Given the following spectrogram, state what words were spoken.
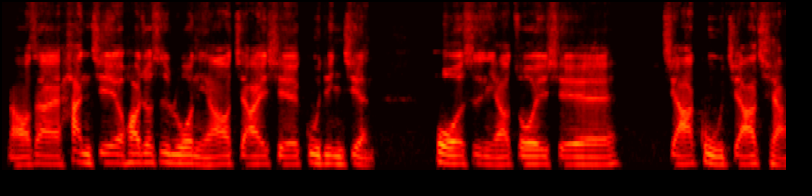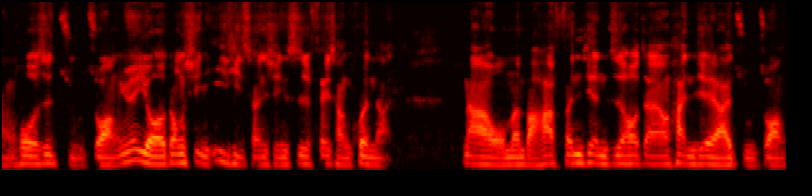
然后在焊接的话，就是如果你要加一些固定件，或者是你要做一些加固、加强，或者是组装，因为有的东西你一体成型是非常困难。那我们把它分件之后，再用焊接来组装，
